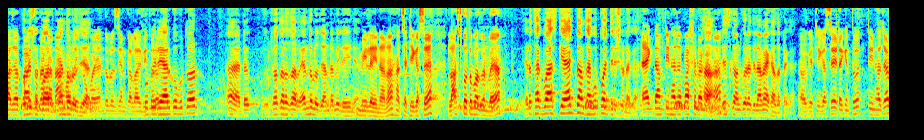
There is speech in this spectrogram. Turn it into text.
হাজার পাঁচশো টাকা না কালারের খুবই রেয়ার কবুতর। হ্যাঁ এটা সচরাচর অ্যান্ডোলজিয়ানটা মিলেই না। মিলেই না না? আচ্ছা ঠিক আছে। লাস্ট কত পাবেন ভাইয়া? এটা থাকব আজকে একদম থাকব পঁয়ত্রিশশো টাকা। একদম তিন হাজার পাঁচশো টাকা না? ডিসকাউন্ট করে দিলাম এক হাজার টাকা। ওকে ঠিক আছে। এটা কিন্তু তিন হাজার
